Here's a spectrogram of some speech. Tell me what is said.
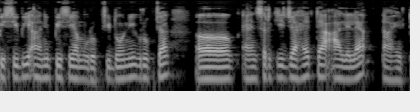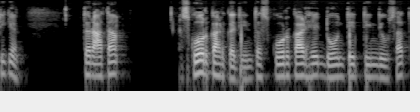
पी सी बी आणि पी सी एम ग्रुपची दोन्ही ग्रुपच्या ॲन्सर की ज्या आहेत त्या आलेल्या आहेत. ठीक आहे. तर आता स्कोअर कार्ड कधी? येईल तर स्कोअर कार्ड हे दोन ते तीन दिवसात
